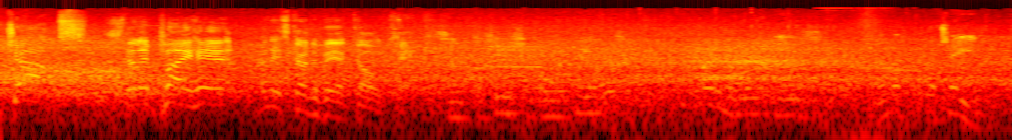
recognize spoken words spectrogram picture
A chance. Still in play here, and it's going to be a goal kick. Number 14.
